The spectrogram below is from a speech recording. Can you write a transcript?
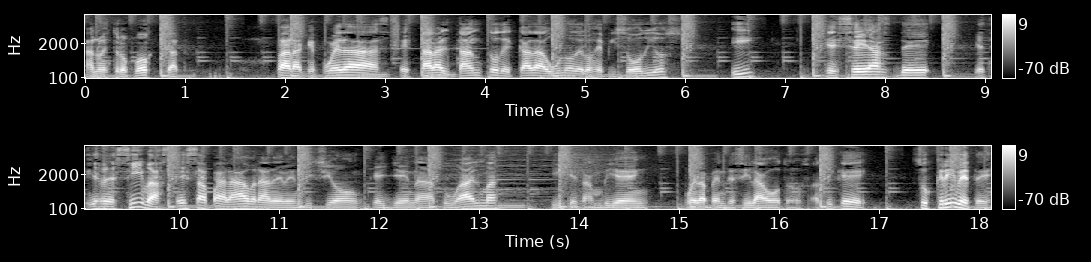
a nuestro podcast para que puedas estar al tanto de cada uno de los episodios y que seas de y recibas esa palabra de bendición que llena tu alma y que también puedas bendecir a otros. Así que suscríbete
